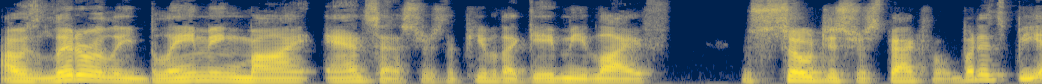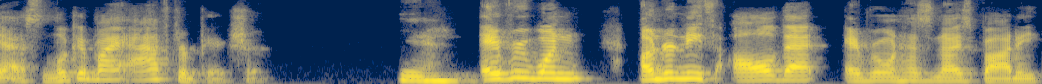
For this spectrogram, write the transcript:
I was literally blaming my ancestors, the people that gave me life. It was so disrespectful, but it's BS. Look at my after picture. Yeah. Everyone underneath all that, everyone has a nice body.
